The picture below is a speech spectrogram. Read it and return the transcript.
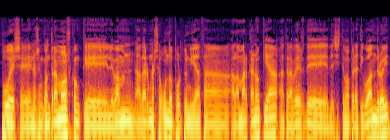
pues eh, nos encontramos con que le van a dar una segunda oportunidad a, la marca Nokia a través del sistema operativo Android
